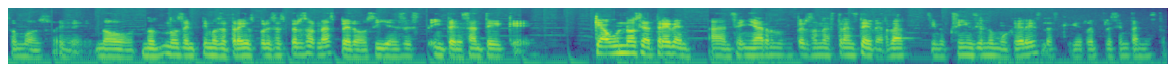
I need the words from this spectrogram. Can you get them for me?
somos, eh, no, no nos sentimos atraídos por esas personas, pero sí es este, interesante que, que aún no se atreven a enseñar personas trans de verdad, sino que siguen siendo mujeres las que representan esto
